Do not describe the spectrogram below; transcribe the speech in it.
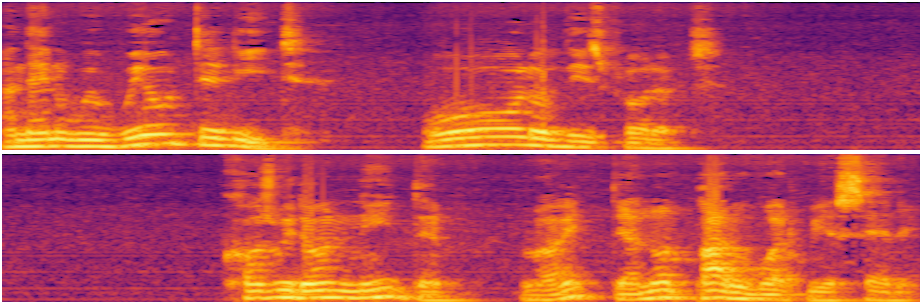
and then we will delete all of these products because we don't need them right they are not part of what we are selling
